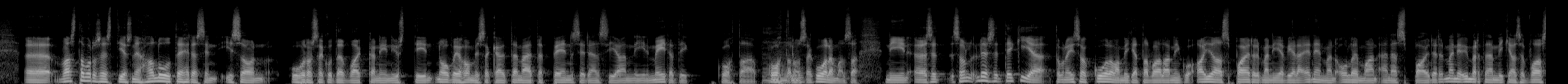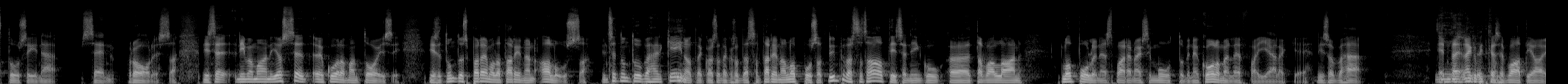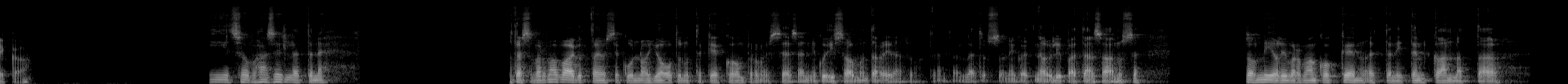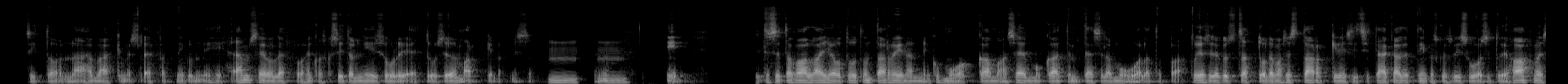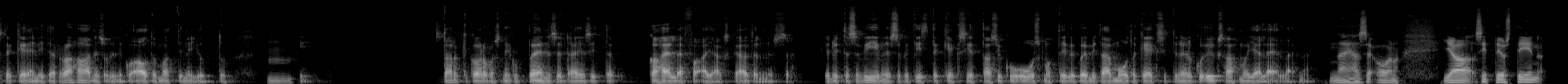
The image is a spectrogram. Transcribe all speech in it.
vastavuoroisesti, jos ne haluaa tehdä sen ison uhrossa, kuten vaikka niin justiin Novi Hommissa käy tämä, että Pensiden sijaan niin meitä kohtaa mm-hmm. kohtalonsa ja kuolemansa, niin se, se on yleensä se tekijä, iso kuolema, mikä tavallaan niin kuin ajaa Spider-Mania vielä enemmän olemaan NS Spider-Man ja ymmärtää, mikä on se vastuu siinä sen roolissa. Niin se nimenomaan, jos se kuoleman toisi, niin se tuntuisi paremmalta tarinan alussa. Niin se tuntuu vähän keinotekoiselta, on tässä tarinan lopussa. Tympivässä saatiin se niin kuin, ö, tavallaan lopullinen spider muuttuminen kolmen leffan jälkeen. Niin se on vähän, niin, että näin pitkään se vaatii aikaa. Niin, se on vähän silleen, että ne tässä varmaan vaikuttaa jos se, kun on joutunut tekemään kompromisseja sen niin kuin isomman tarinan suhteen. Tällä, tuossa, niin kuin, että ne on ylipäätään saanut se. Sony oli varmaan kokenut, että niiden kannattaa sitoa nämä hämähäkkimäisleffat niin niihin MCU-leffoihin, koska siitä on niin suuri etu siellä markkinoinnissa. Mm, mm. Niin. Sitten se tavallaan joutuu tuon tarinan niin kuin muokkaamaan sen mukaan, että mitä siellä muualla tapahtuu. Ja sitten kun se sattui olemaan se Starkki, niin sit sitä käytettiin, koska se oli suosittu ja hahmo, se tekee eniten rahaa, niin se oli niin kuin automaattinen juttu. Mm. Starkki korvasi niin Pensedä ja sitten kahden leffan ajaksi käytännössä. Ja nyt tässä viimeisessä piti sitten keksiä taas joku uusi motiivi, kun ei mitään muuta keksitty, niin kuin yksi hahmo jäljellä. Näinhän se on. Ja sitten justiin,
